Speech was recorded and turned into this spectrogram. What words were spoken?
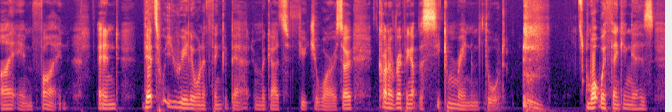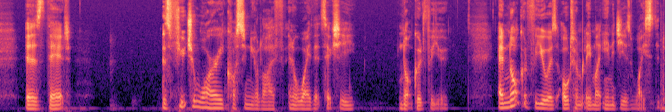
I am fine. And that's what you really want to think about in regards to future worry. So, kind of wrapping up the second random thought, what we're thinking is is that is future worry costing your life in a way that's actually not good for you? And not good for you is ultimately my energy is wasted.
